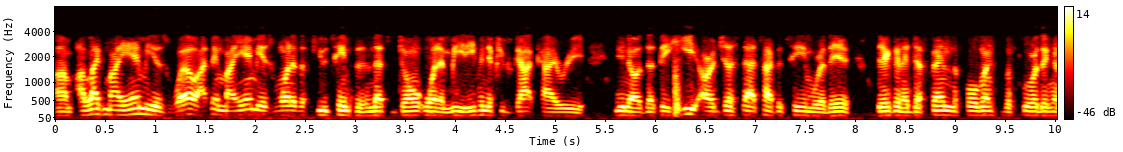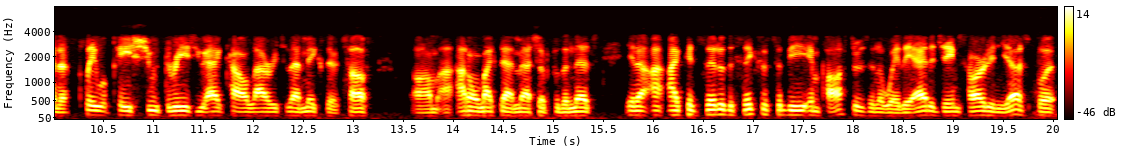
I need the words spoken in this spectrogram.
Um, I like Miami as well. I think Miami is one of the few teams that the Nets don't want to meet, even if you've got Kyrie. You know that the Heat are just that type of team where they they're going to defend the full length of the floor. They're going to play with pace, shoot threes. You add Kyle Lowry to that mix, they're tough. Um, I, I don't like that matchup for the Nets. You know, I, I consider the Sixers to be imposters in a way. They added James Harden, yes, but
